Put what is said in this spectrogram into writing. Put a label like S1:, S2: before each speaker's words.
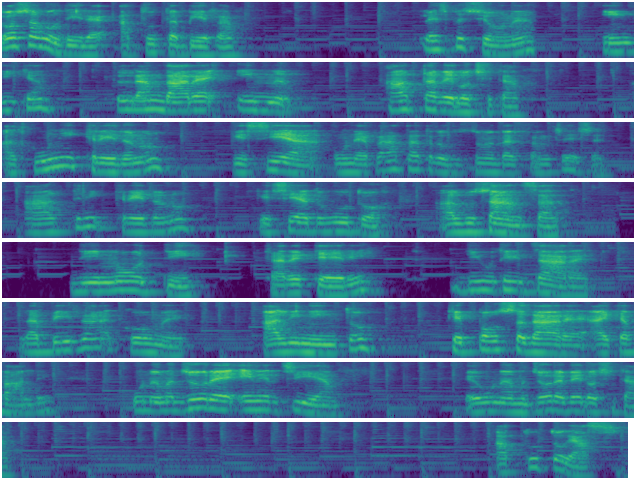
S1: Cosa vuol dire a tutta birra? L'espressione indica l'andare in alta velocità. Alcuni credono che sia un'errata traduzione dal francese, altri credono che sia dovuto all'usanza di molti caratteri di utilizzare la birra come alimento che possa dare ai cavalli una maggiore energia e una maggiore velocità. A tutto gas.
